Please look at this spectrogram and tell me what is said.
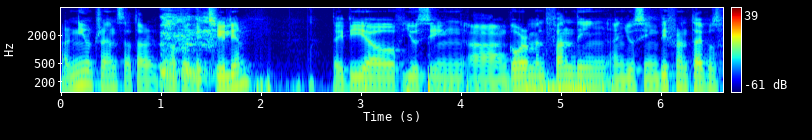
are new trends that are not only Chilean. The idea of using uh, government funding and using different types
